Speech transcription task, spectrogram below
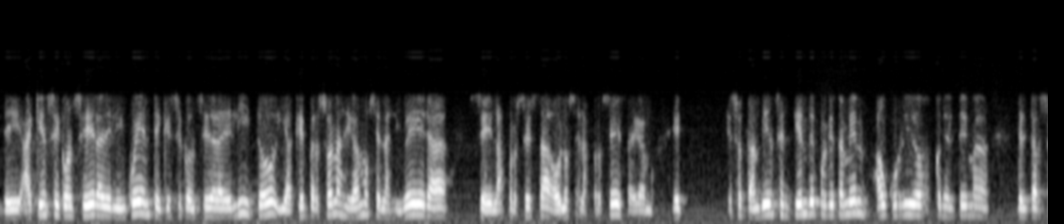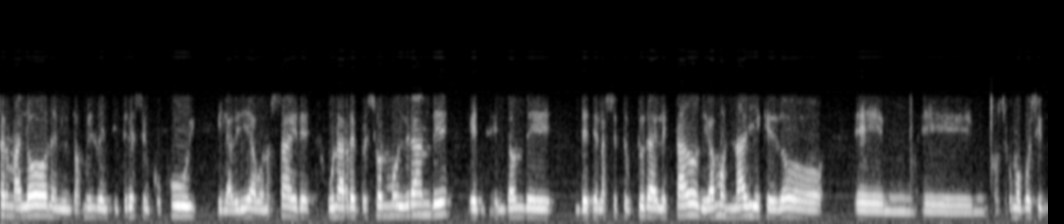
de a quién se considera delincuente, qué se considera delito y a qué personas, digamos, se las libera, se las procesa o no se las procesa, digamos. Eh, eso también se entiende porque también ha ocurrido con el tema del tercer malón en el 2023 en Jujuy y la Avenida Buenos Aires, una represión muy grande en donde desde las estructuras del Estado, digamos, nadie quedó, eh, eh, o sea, ¿cómo puedo decir?,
